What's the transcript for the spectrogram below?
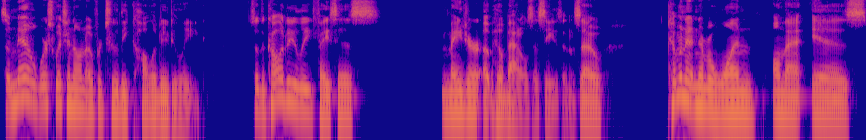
So now we're switching on over to the Call of Duty League. So the Call of Duty League faces major uphill battles this season. So coming at number one on that is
